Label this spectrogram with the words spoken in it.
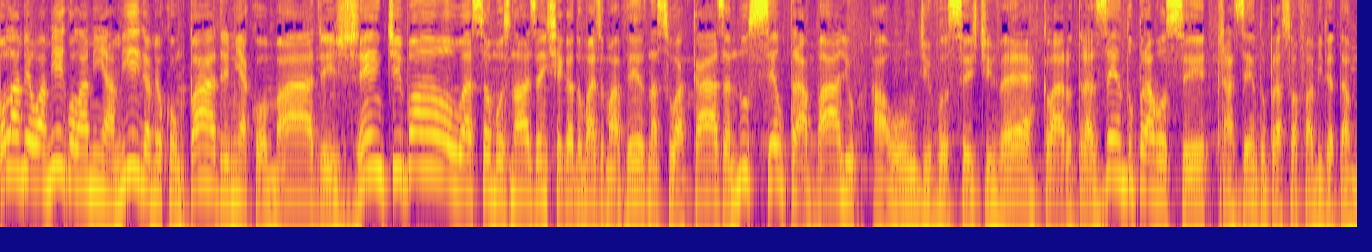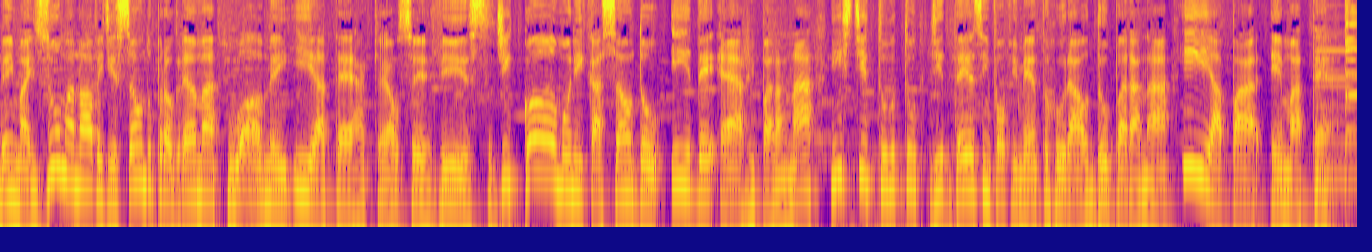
Olá, meu amigo, olá, minha amiga, meu compadre, minha comadre, gente boa! Somos nós, hein? Chegando mais uma vez na sua casa, no seu trabalho, aonde você estiver, claro, trazendo para você, trazendo para sua família também mais uma nova edição do programa O Homem e a Terra, que é o serviço de comunicação do IDR Paraná, Instituto de Desenvolvimento Rural do Paraná e a Par Emater.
